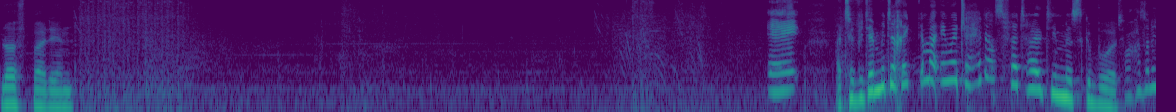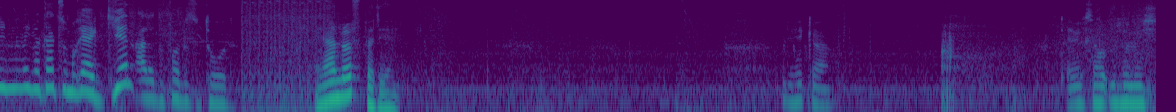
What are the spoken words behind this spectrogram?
Läuft bei denen. Ey! Alter, wie der mir direkt immer irgendwelche Headers verteilt, die Missgeburt. Hast du nicht, nicht mal Zeit zum Reagieren, Alter? Du voll bist du tot. Ja, läuft bei denen. Die Hacker. Der Wichser holt mich noch nicht.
